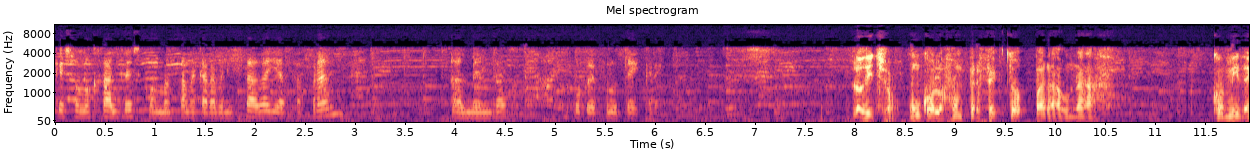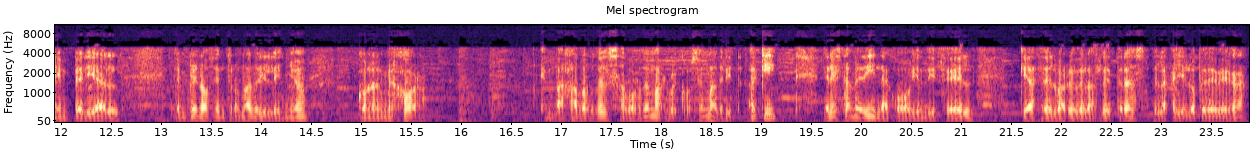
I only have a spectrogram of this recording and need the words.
que son hojaldres con manzana caramelizada y azafrán, almendras, un poco de fruta y crema. Lo dicho, un colofón perfecto para una comida imperial en pleno centro madrileño con el mejor embajador del sabor de Marruecos en Madrid. Aquí, en esta Medina, como bien dice él, que hace del barrio de las Letras, de la calle Lope de Vega,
